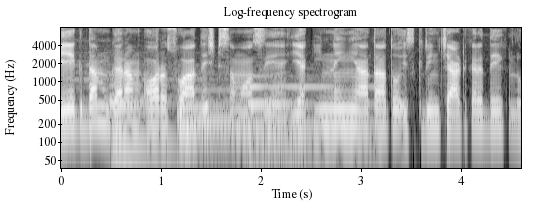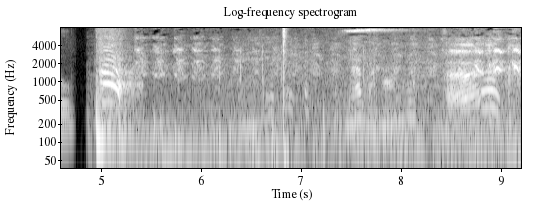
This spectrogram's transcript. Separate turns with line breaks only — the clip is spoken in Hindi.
एकदम गरम और स्वादिष्ट समोसे हैं। यकीन नहीं आता तो स्क्रीन चाट कर देख लो। हाँ?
